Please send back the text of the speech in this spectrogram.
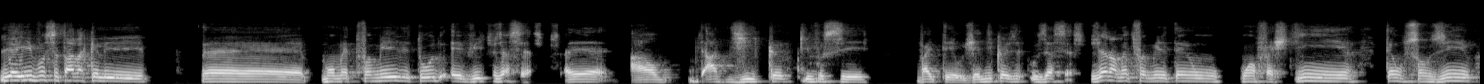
E aí você está naquele é, momento família e tudo, evite os excessos. É a, a dica que você vai ter hoje, é a dica os excessos. Geralmente família tem um, uma festinha, tem um sonzinho,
